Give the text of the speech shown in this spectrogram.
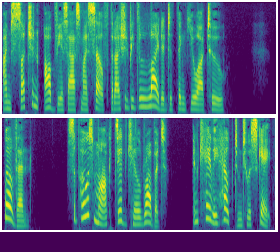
I'm such an obvious ass myself that I should be delighted to think you are too. Well then, suppose Mark did kill Robert, and Cayley helped him to escape,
